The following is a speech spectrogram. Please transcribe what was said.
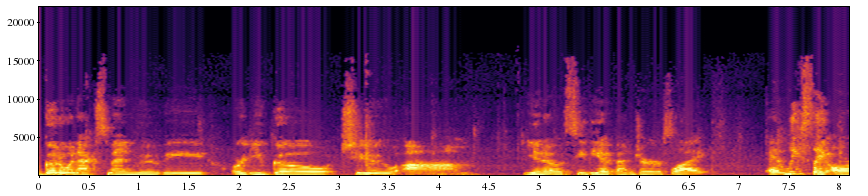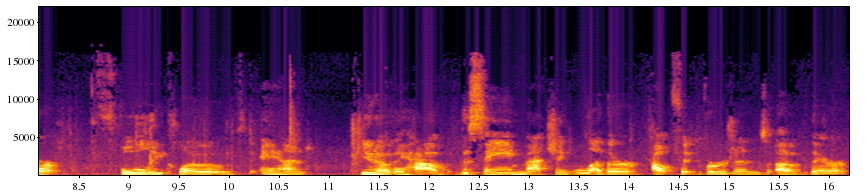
go to an X Men movie or you go to, um, you know, see the Avengers, like at least they are fully clothed and you know they have the same matching leather outfit versions of their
